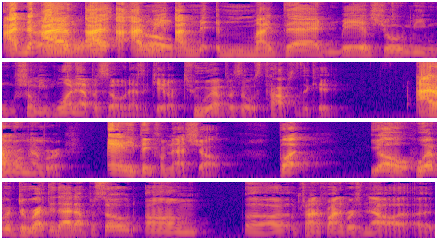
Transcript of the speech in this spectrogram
I I I, I, I mean, I my dad may have showed me showed me one episode as a kid or two episodes tops as a kid. I don't remember anything from that show, but yo, whoever directed that episode, um, uh, I'm trying to find the person now. Uh,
